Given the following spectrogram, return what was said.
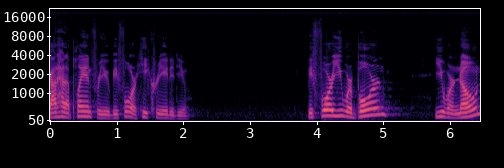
God had a plan for you before He created you. Before you were born, you were known,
